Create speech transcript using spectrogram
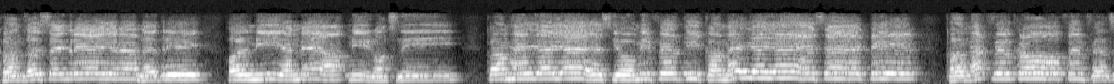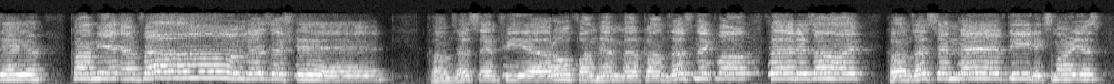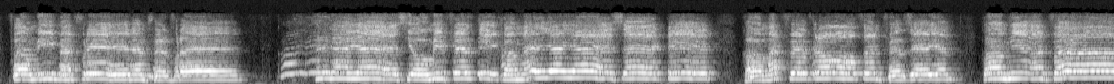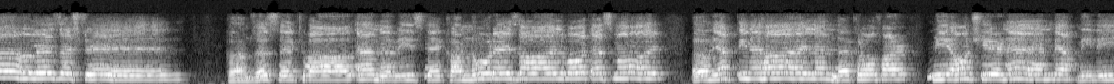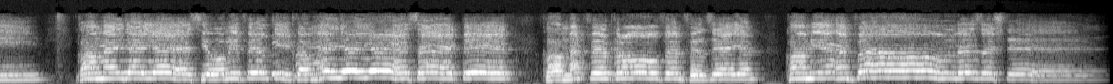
Kom zusse en rejen en edri, håll mi en med att mi gons ni. Kom helge jes, jo mi fylti, kom helge jes, ek ber. Kom att fyll kroppen, fyll sejen, kom hier en fälles Kom zus en vier och van himmel, kom zus nicht för det sei. Kom zus en deftig smörjes, för mig med freden full fred. Helge jes, jo mi fylti, kom helge jes, ek. Kom att fyll kroppen, fyll sejen, kom hier en fälles steht. کم ز استقبال انویسته کم نور زال بود اسمای ام یک دین هایلند کروفر میان شیرنن میامینی کم الیس یومی فلتی کم الیس اکبر کم اکفل کروفن فلزین کم یه انفل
